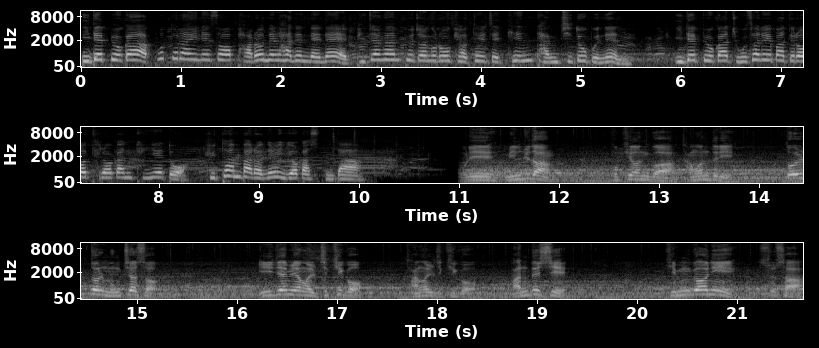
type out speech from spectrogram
이 대표가 포토라인에서 발언을 하는 내내 비장한 표정으로 곁을 지킨 당 지도부는 이 대표가 조사를 받으러 들어간 뒤에도 규탄 발언을 이어갔습니다. 우리 민주당 국회의원과 당원들이 똘똘 뭉쳐서 이재명을 지키고 당을 지키고 반드시 김건희 수사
